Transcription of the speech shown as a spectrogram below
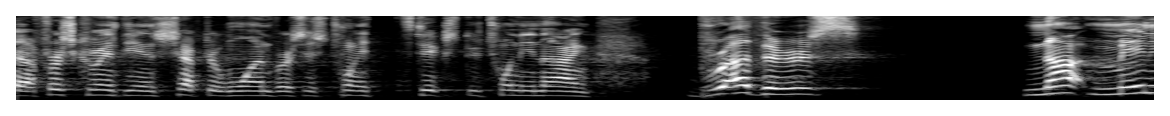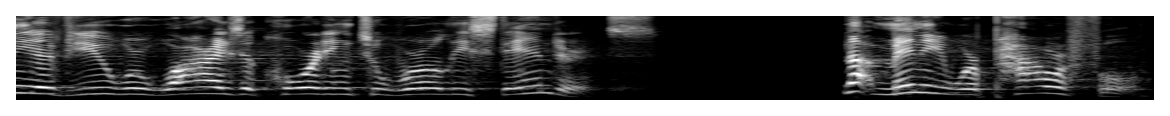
uh, 1 Corinthians chapter 1, verses 26 through 29. Brothers, not many of you were wise according to worldly standards. Not many were powerful.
